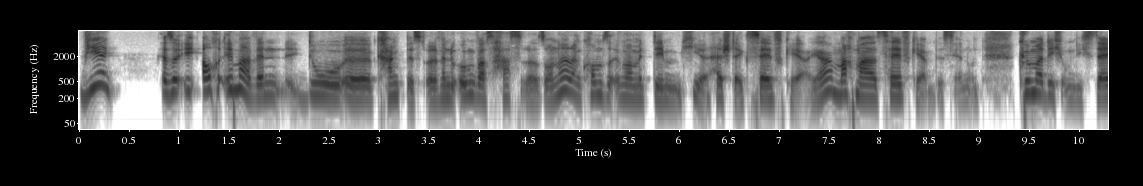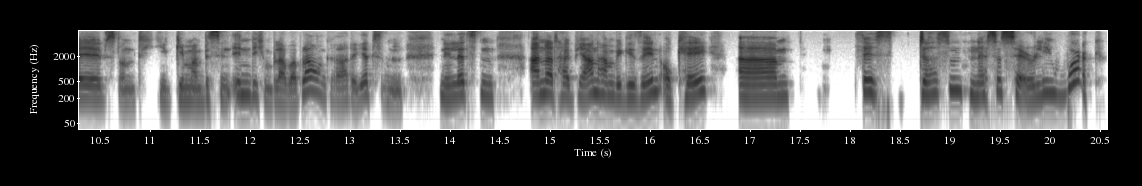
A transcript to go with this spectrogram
Wir, also auch immer, wenn du äh, krank bist oder wenn du irgendwas hast oder so, ne, dann kommen sie immer mit dem hier, Hashtag Selfcare, ja, mach mal Selfcare ein bisschen und kümmere dich um dich selbst und geh mal ein bisschen in dich und bla bla bla. Und gerade jetzt in, in den letzten anderthalb Jahren haben wir gesehen, okay, ähm, this doesn't necessarily work.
